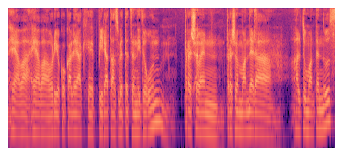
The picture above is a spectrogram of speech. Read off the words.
Ea ba, ea ba, horioko kaleak eh, pirataz betetzen ditugun, presoen, presoen bandera altu mantenduz.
